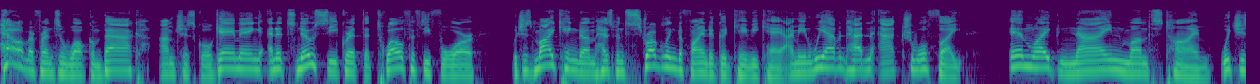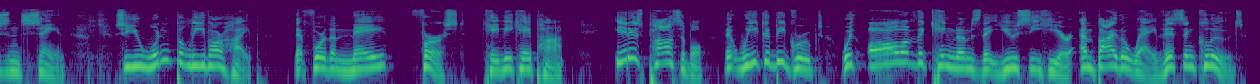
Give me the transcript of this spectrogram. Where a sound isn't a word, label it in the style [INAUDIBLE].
Hello, my friends, and welcome back. I'm Chisgule Gaming, and it's no secret that 1254, which is my kingdom, has been struggling to find a good KVK. I mean, we haven't had an actual fight in like nine months' time, which is insane. So you wouldn't believe our hype that for the May 1st KVK pop, it is possible that we could be grouped with all of the kingdoms that you see here. And by the way, this includes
